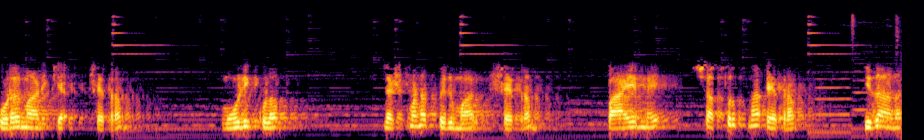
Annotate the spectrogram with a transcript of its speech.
കുടൽമാണിക്യ ക്ഷേത്രം മൂഴിക്കുളം ലക്ഷ്മണ പെരുമാൾ ക്ഷേത്രം പായമ്മേ ശത്രുഘ്ന ക്ഷേത്രം. ഇതാണ്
